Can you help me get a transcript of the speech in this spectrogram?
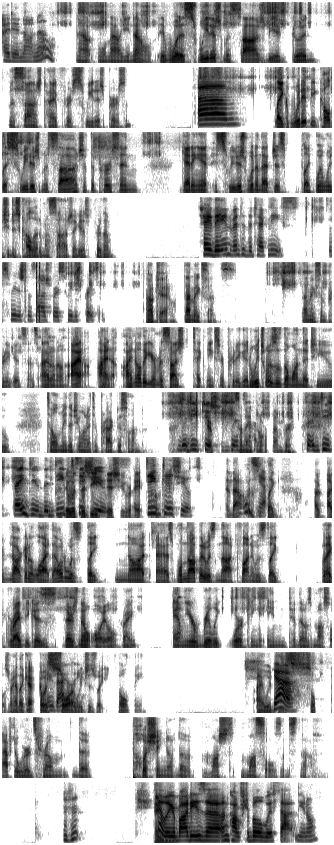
I did not know. Now, well, now you know. It, would a Swedish massage be a good massage type for a Swedish person? Um, like would it be called a swedish massage if the person getting it is swedish wouldn't that just like when would you just call it a massage i guess for them hey, they invented the techniques. It's a Swedish massage for a Swedish person. okay that makes sense that makes some pretty good sense i don't know i i i know that your massage techniques are pretty good which was the one that you told me that you wanted to practice on The deep tissue. Some I don't remember The deep. Thank you. The deep it was tissue. the deep tissue right Deep Okay. tissue. and that was Yeah. like I, i'm not gonna lie that one was like not as well not that it was not fun it was like like right because there's no oil right and No. you're really working into those muscles right like i, I was sore which is what you told me i would Yeah. be sore afterwards from the pushing of the mus- muscles and stuff Mhm. And- yeah, well, your body's uh, uncomfortable with that, you know,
